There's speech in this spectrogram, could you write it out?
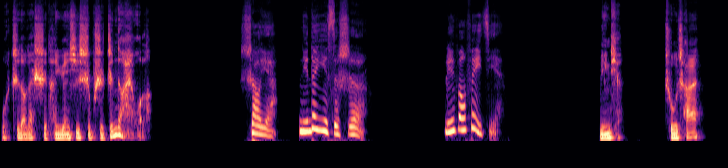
我知道该试探袁熙是不是真的爱我了。少爷，您的意思是？林芳费解。明天出差。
